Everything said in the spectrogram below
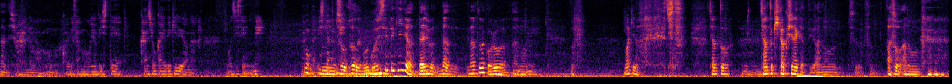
なんでしょう。あの小出さんもお呼びして鑑賞会できるようなご時世にねなったりしたそうそうね。ごご時世的には大丈夫。なんなんとなく俺は、うん。あの、牧野さんちょっとちゃんとちゃんと企画しなきゃっていうあのそそあそうあのえ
